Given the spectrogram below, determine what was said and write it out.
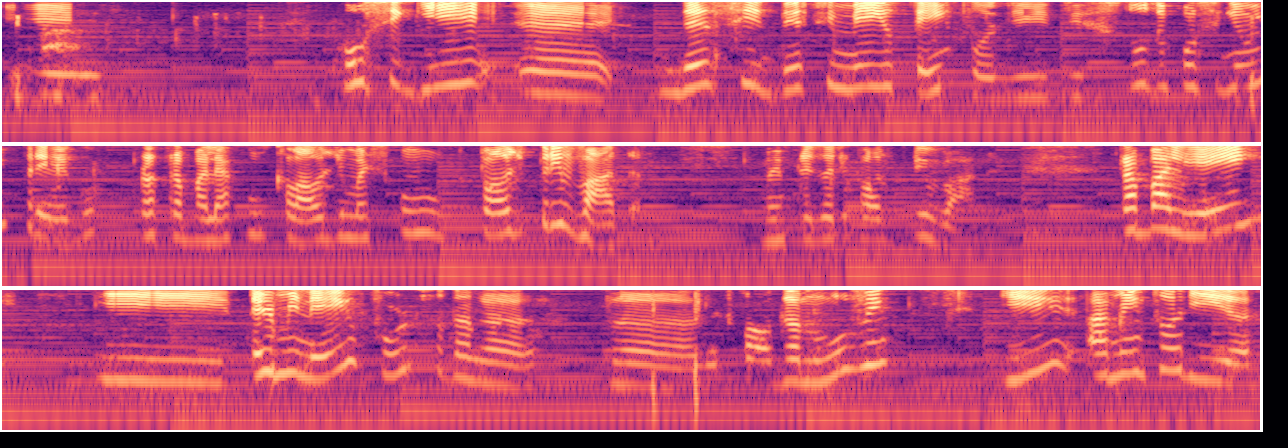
E consegui, é, nesse, nesse meio tempo de, de estudo, conseguir um emprego para trabalhar com cloud, mas com cloud privada, uma empresa de cloud privada. Trabalhei e terminei o curso da, da, da escola da nuvem e a mentoria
